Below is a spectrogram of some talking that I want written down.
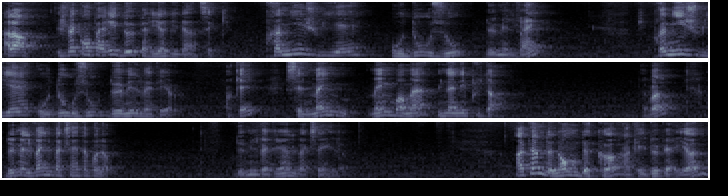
Alors, je vais comparer deux périodes identiques. 1er juillet au 12 août 2020, puis 1er juillet au 12 août 2021. OK? C'est le même, même moment, une année plus tard. Ça va? 2020, le vaccin n'était pas là. 2021, le vaccin est là. En termes de nombre de cas entre les deux périodes,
